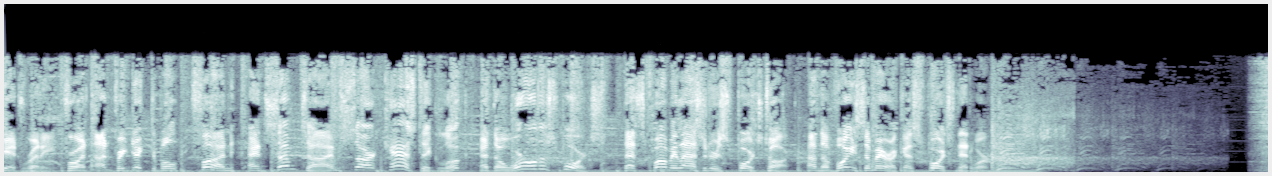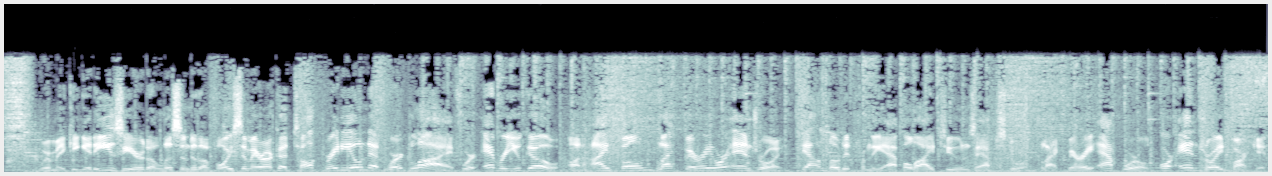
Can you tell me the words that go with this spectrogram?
Get ready for an unpredictable, fun, and sometimes sarcastic look at the world of sports. That's Kwame Lassiter's Sports Talk on the Voice America Sports Network. We're making it easier to listen to the Voice America Talk Radio Network live wherever you go on iPhone, Blackberry, or Android. Download it from the Apple iTunes App Store, Blackberry App World, or Android Market.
